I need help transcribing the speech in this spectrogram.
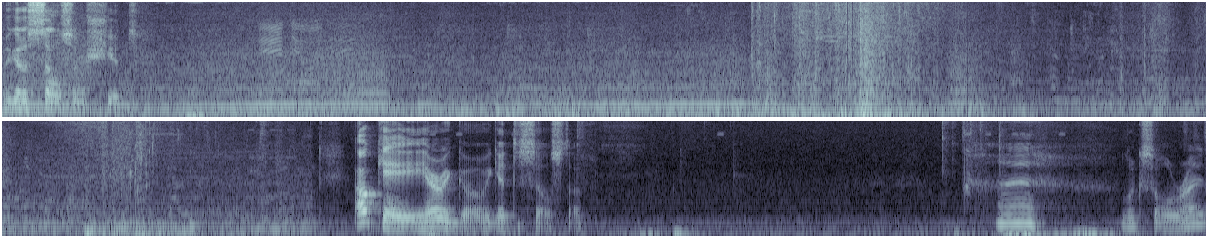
We gotta sell some shit. Okay, here we go. We get to sell stuff. Uh, looks alright.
